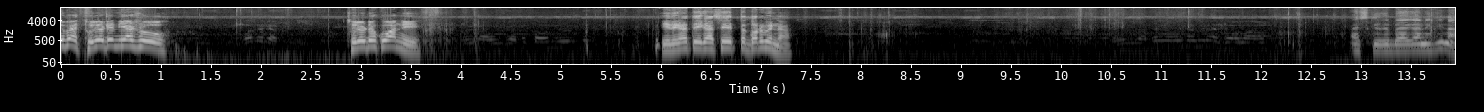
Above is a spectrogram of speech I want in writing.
এ ভাই থলেটা নিয়ে আসো। থলেটা কোয়ানে এই গাছে তা ধরবে না। আজকে যে ব্যাগ আনিছি না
